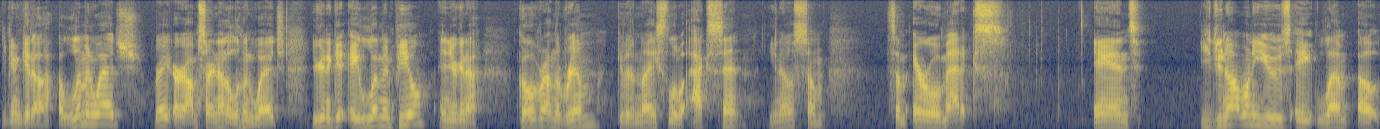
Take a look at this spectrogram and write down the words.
You're going to get a, a lemon wedge, right? Or I'm sorry, not a lemon wedge. You're going to get a lemon peel, and you're going to go around the rim, give it a nice little accent, you know, some some aromatics. And you do not want to use a, lem- a,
